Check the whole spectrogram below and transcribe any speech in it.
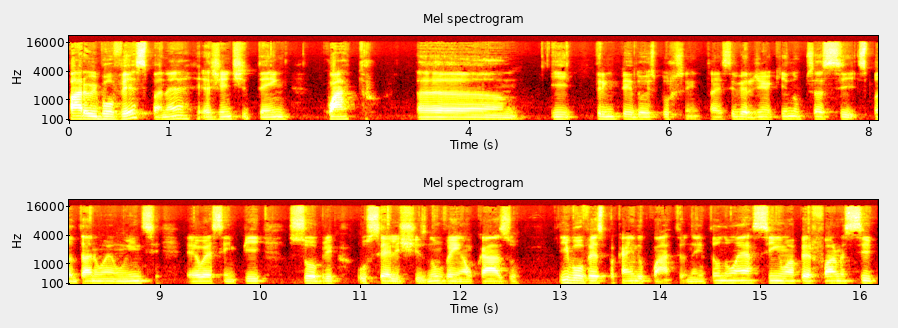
para o Ibovespa, né, a gente tem 4 uh, e 32%. Tá? Esse verdinho aqui não precisa se espantar, não é um índice, é o S&P sobre o CLX, não vem ao caso. Ibovespa caindo 4, né? Então não é assim uma performance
